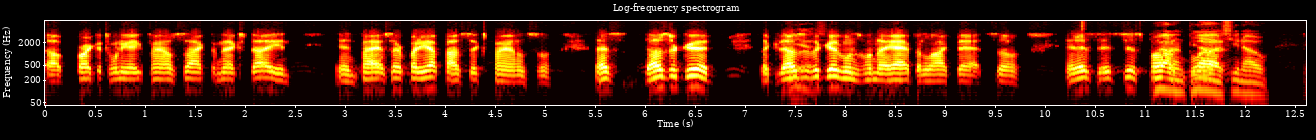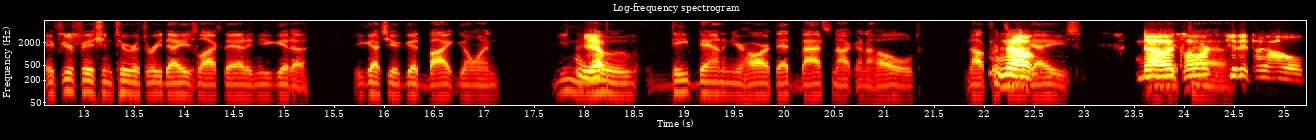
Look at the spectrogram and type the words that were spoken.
I'll break a 28 pound sack the next day and and pass everybody up by six pounds. So that's those are good. Like those are the good ones when they happen like that. So and it's it's just fun. Well, and plus, you know, if you're fishing two or three days like that, and you get a, you got you a good bite going, you Yep. know deep down in your heart that bite's not going to hold, not for No. three days. no, and it's hard uh, to get it to hold.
